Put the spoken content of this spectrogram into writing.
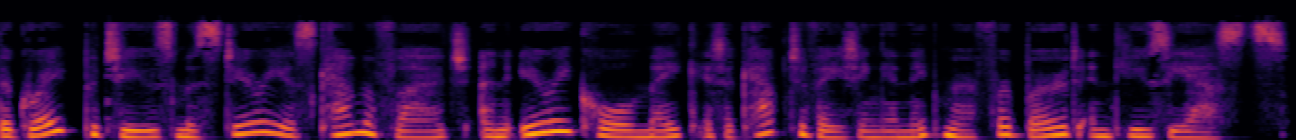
The great potoo's mysterious camouflage and eerie call make it a captivating enigma for bird enthusiasts.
